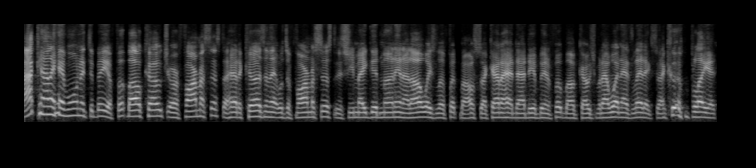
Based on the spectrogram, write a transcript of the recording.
I kind of had wanted to be a football coach or a pharmacist. I had a cousin that was a pharmacist and she made good money, and I'd always loved football. So I kind of had the idea of being a football coach, but I wasn't athletic, so I couldn't play it.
